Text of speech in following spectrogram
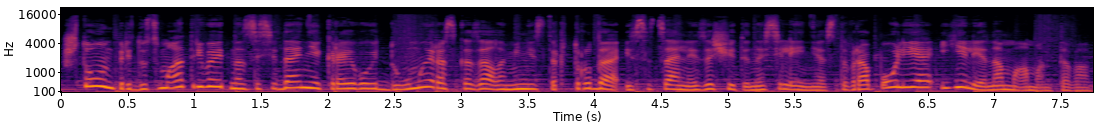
Что он предусматривает, на заседании Краевой Думы рассказала министр труда и социальной защиты населения Ставрополья Елена Мамонтова.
